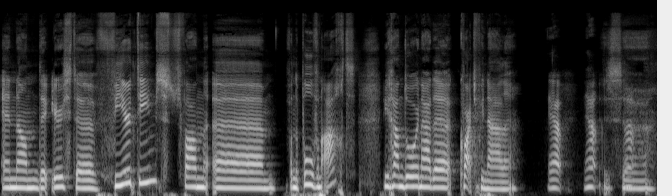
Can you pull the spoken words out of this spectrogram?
En dan de eerste vier teams van, ehm, van de pool van acht, die gaan door naar de kwartfinale. Ja, ja. Dus Ja.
